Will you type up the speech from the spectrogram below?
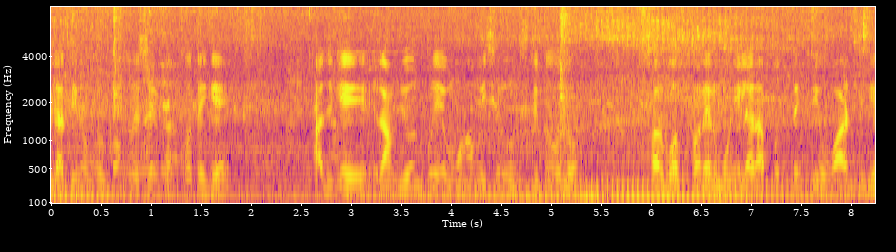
মহিলা তৃণমূল কংগ্রেসের পক্ষ থেকে আজকে রামজীবনপুরে মহামিছিল অনুষ্ঠিত হলো। সর্বস্তরের মহিলারা, প্রত্যেকটি ওয়ার্ড থেকে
